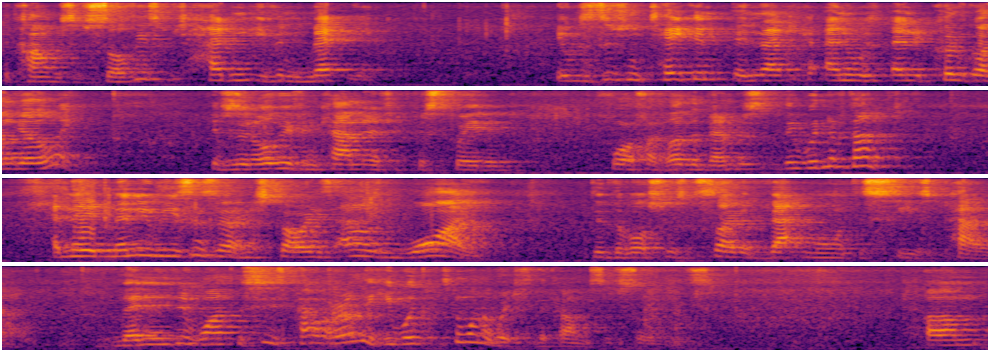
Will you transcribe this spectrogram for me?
the Congress of Soviets, which hadn't even met yet. It was a decision taken in that, and it, was, and it could have gone the other way. If Zinoviev and Kamenev had persuaded four or five other members, they wouldn't have done it. And they had many reasons, and historians analyze why did the Bolsheviks decide at that moment to seize power. Lenin didn't want to seize power early. He didn't want to wait for the Congress of Soviets. Um,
